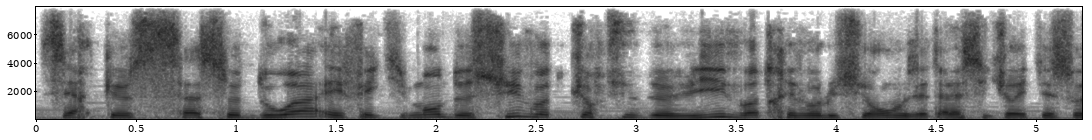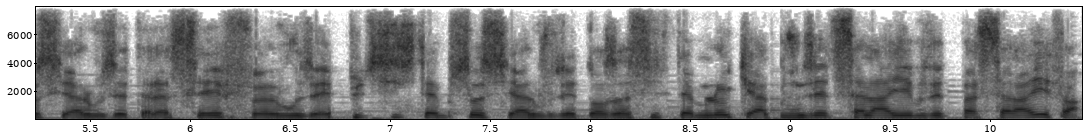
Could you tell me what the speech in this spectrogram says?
C'est-à-dire que ça se doit effectivement de suivre votre cursus de vie, votre évolution. Vous êtes à la sécurité sociale, vous êtes à la CFE, vous avez plus de système social, vous êtes dans un système local, vous êtes salarié, vous n'êtes pas salarié. Enfin,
